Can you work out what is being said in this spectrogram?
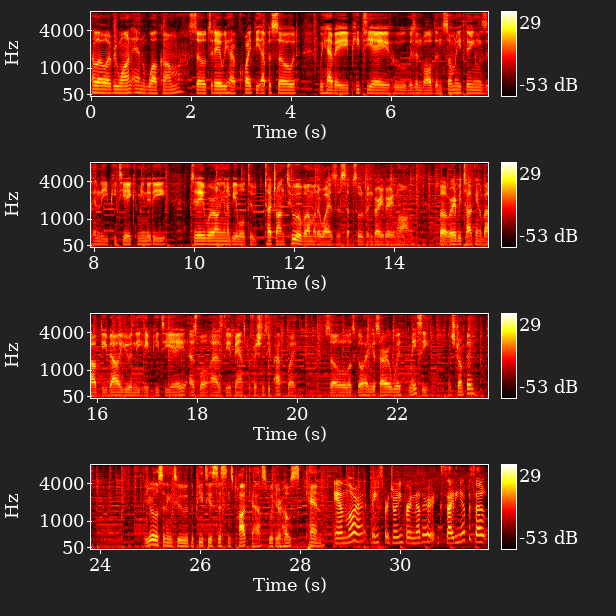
Hello, everyone, and welcome. So, today we have quite the episode. We have a PTA who is involved in so many things in the PTA community. Today, we're only going to be able to touch on two of them, otherwise, this episode would have been very, very long. But we're going to be talking about the value in the APTA as well as the advanced proficiency pathway. So, let's go ahead and get started with Macie. Let's jump in. You're listening to the PT Assistants Podcast with your hosts, Ken and Laura. Thanks for joining for another exciting episode.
